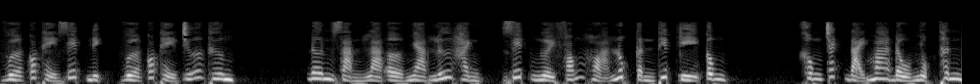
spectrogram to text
Vừa có thể giết địch vừa có thể chữa thương. Đơn giản là ở nhà lữ hành, giết người phóng hỏa lúc cần thiết kỳ công. Không trách đại ma đầu nhục thân,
